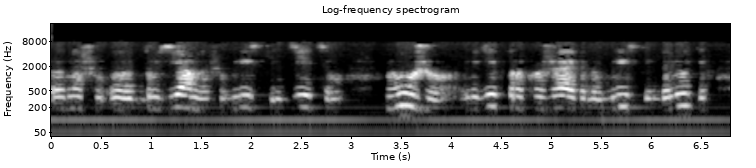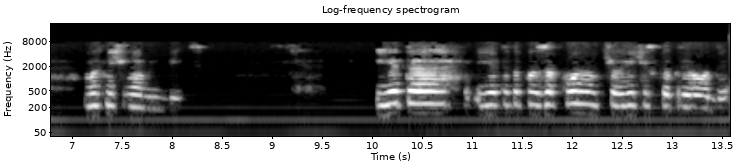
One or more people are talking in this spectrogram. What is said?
э, нашим э, друзьям, нашим близким, детям, мужу, людей, которые окружают, или близких, далеких, мы их начинаем любить. И это, и это такой закон человеческой природы.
